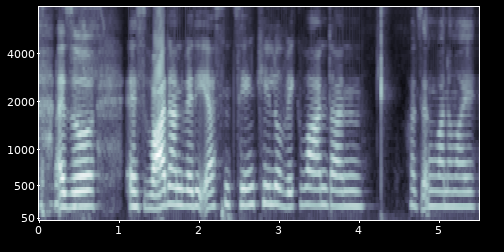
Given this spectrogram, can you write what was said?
also es war dann, wenn die ersten zehn Kilo weg waren, dann hat es irgendwann einmal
